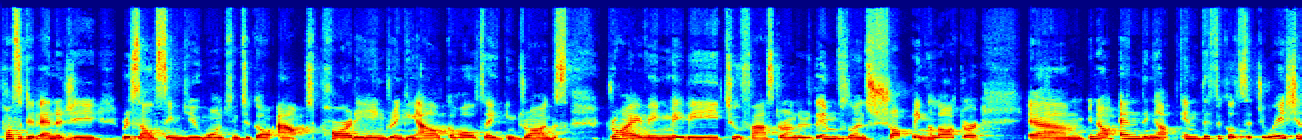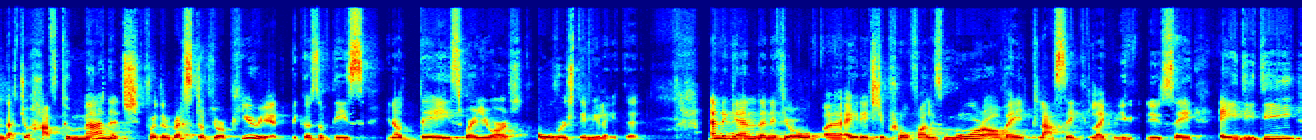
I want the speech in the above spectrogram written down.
positive energy results in you wanting to go out partying drinking alcohol taking drugs driving maybe too fast or under the influence shopping a lot or um, you know ending up in difficult situation that you have to manage for the rest of your period because of these you know days where you are overstimulated. And again, then if your uh, ADHD profile is more of a classic, like you, you say, ADD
